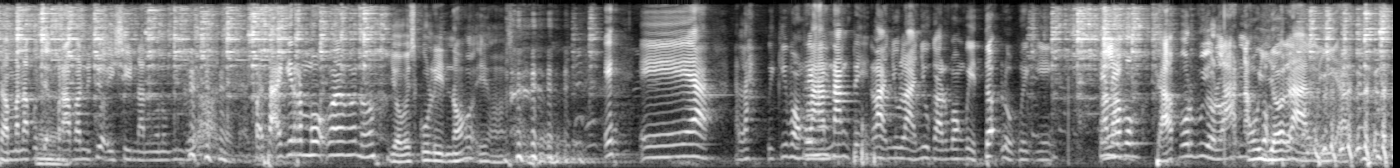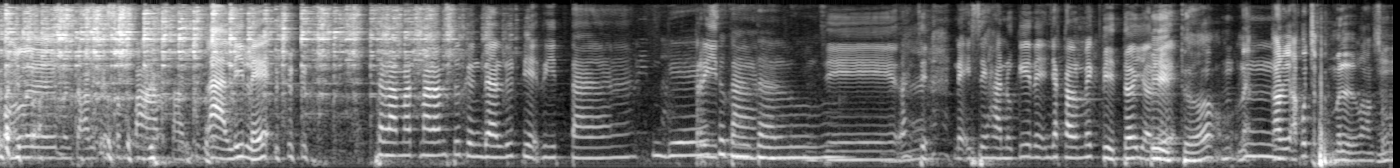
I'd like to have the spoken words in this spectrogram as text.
zaman aku cek perawan iki yo isinan ngono kuwi. Kok saiki remuk ngono. Ya wis kulino kok ya. Eh, eh, alah iki wong lanang dik lanyu-lanyu karo wong wedok lho kowe iki. Alah wong dapurmu yo lanang. Oh iya lali ya. Oleh mencari kesempatan. Lali, Lek. Selamat malam Sugeng Dalu, Dek Rita. Nggih, sugeng dalu. Nggih. Nek isih anu ki nek nyekel mic beda ya, Lek. Beda. Nek kali aku cegemel langsung.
